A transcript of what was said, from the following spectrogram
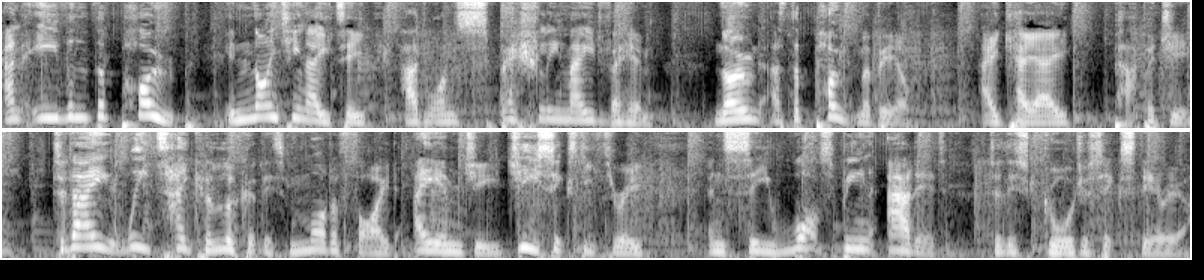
and even the Pope in 1980 had one specially made for him, known as the Pope Mobile, aka Papa G. Today we take a look at this modified AMG G63 and see what's been added to this gorgeous exterior.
